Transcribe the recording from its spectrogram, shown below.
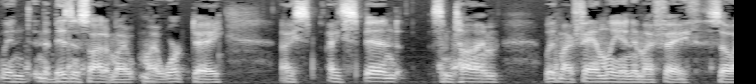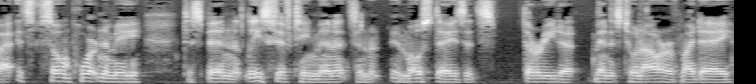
in, in the business side of my, my work day, I, I spend some time with my family and in my faith. So I, it's so important to me to spend at least 15 minutes, and in most days it's 30 to minutes to an hour of my day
